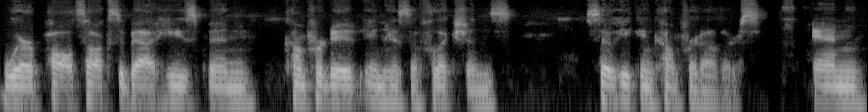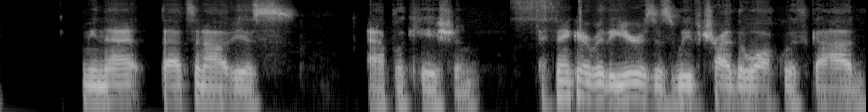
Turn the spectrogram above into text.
where Paul talks about he's been comforted in his afflictions so he can comfort others. And I mean that that's an obvious application. I think over the years as we've tried to walk with God,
